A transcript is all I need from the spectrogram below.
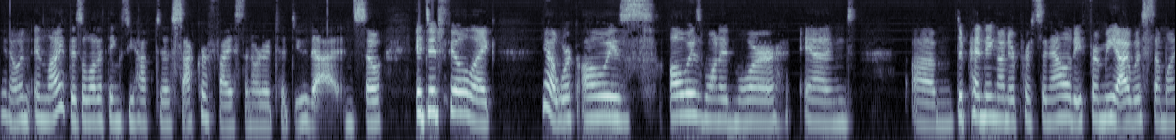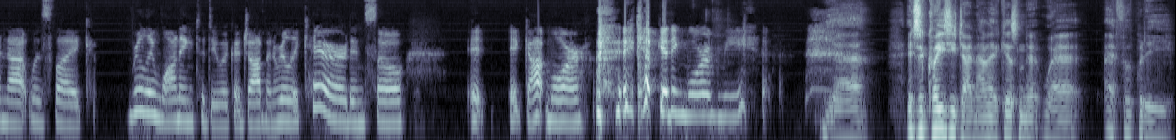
you know in, in life there's a lot of things you have to sacrifice in order to do that and so it did feel like yeah work always always wanted more and um, depending on your personality. For me, I was someone that was like really wanting to do a good job and really cared, and so it it got more. it kept getting more of me. yeah, it's a crazy dynamic, isn't it? Where everybody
